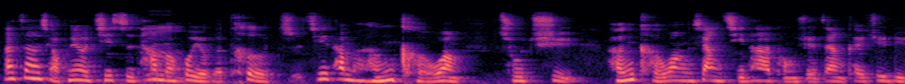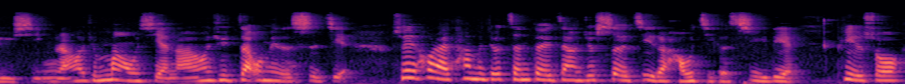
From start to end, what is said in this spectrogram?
那这样小朋友其实他们会有个特质，嗯、其实他们很渴望出去，很渴望像其他的同学这样可以去旅行，然后去冒险，然后去在外面的世界。所以后来他们就针对这样就设计了好几个系列，譬如说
